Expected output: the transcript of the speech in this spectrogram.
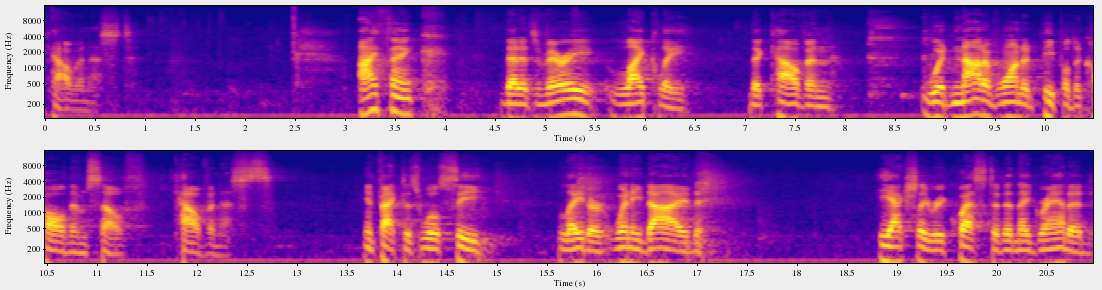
Calvinist. I think that it's very likely that Calvin would not have wanted people to call themselves Calvinists. In fact, as we'll see later, when he died, he actually requested and they granted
